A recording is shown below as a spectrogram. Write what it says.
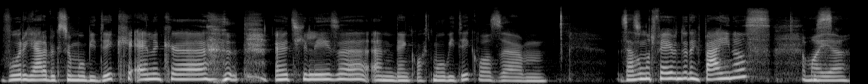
vorig jaar heb ik zo Moby Dick eindelijk uh, uitgelezen. En ik denk, wacht, Moby Dick was... 625 pagina's. Amai, ja. dus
